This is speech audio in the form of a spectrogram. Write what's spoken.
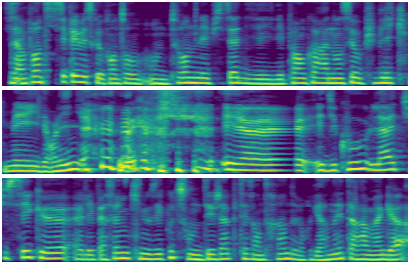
c'est un peu anticipé parce que quand on, on tourne l'épisode, il n'est pas encore annoncé au public, mais il est en ligne. Ouais. et, euh, et du coup, là, tu sais que euh, les personnes qui nous écoutent sont déjà peut-être en train de regarder Taramaga.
